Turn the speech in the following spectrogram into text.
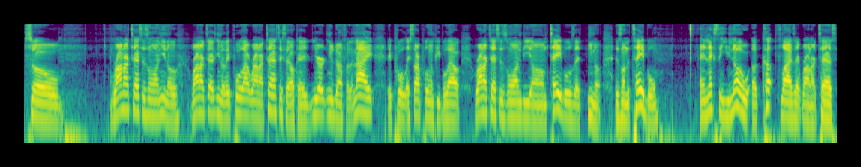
So Ron Artest is on, you know, Ron Artest, you know, they pull out Ron Artest. They say, okay, you're you're done for the night. They pull, they start pulling people out. Ron Artest is on the um tables that you know is on the table, and next thing you know, a cup flies at Ron Artest.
